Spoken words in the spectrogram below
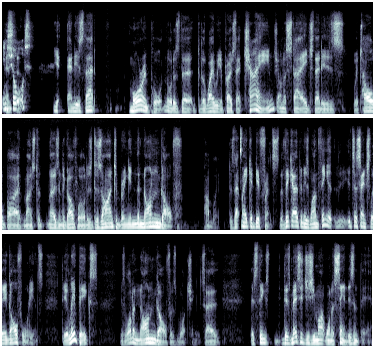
In and short, the, yeah, and is that more important, or does the the way we approach that change on a stage that is we're told by most of those in the golf world is designed to bring in the non-golf public? Does that make a difference? The Vic Open is one thing; it's essentially a golf audience. The Olympics is a lot of non-golfers watching, so there's things, there's messages you might want to send, isn't there?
